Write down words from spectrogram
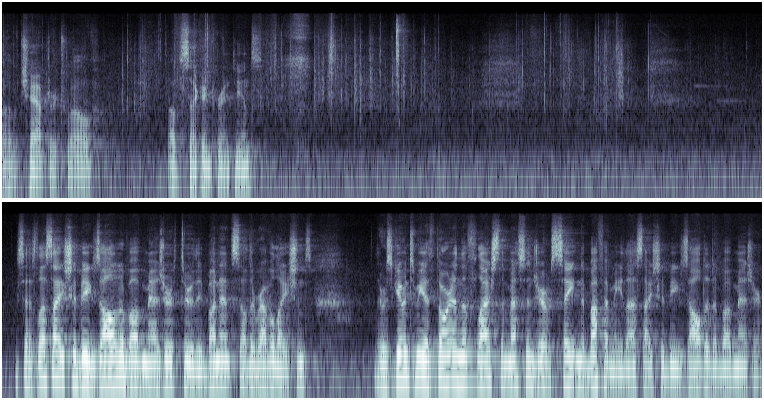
of chapter 12 of Second Corinthians. He says, Lest I should be exalted above measure through the abundance of the revelations. There was given to me a thorn in the flesh, the messenger of Satan to buffet me, lest I should be exalted above measure.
